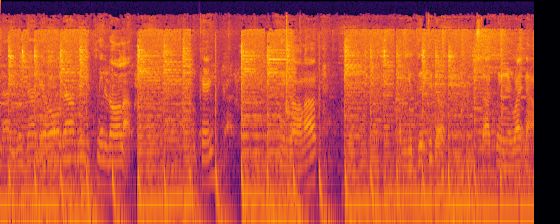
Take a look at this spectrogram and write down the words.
now you look down there, all down there, you clean it all out. Okay? Clean it all out. And you're good to go. Start cleaning it right now.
